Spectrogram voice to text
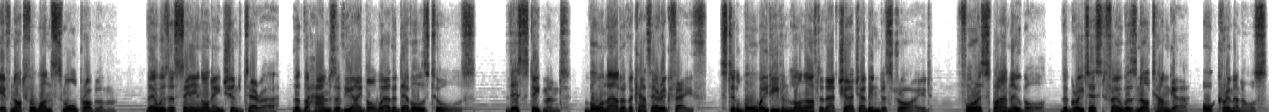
if not for one small problem. There was a saying on Ancient Terra, that the hands of the idle were the devil's tools. This statement, born out of the Catholic faith, still bore weight even long after that church had been destroyed. For a Spire noble, the greatest foe was not hunger, or criminals,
